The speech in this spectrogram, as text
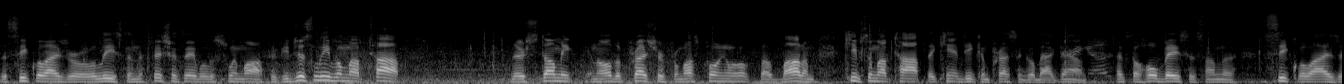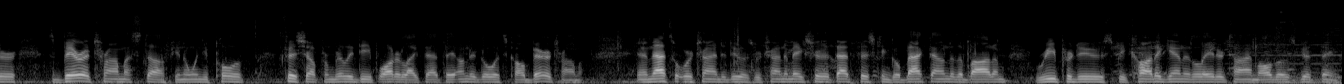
the SeaQualizer will release, and the fish is able to swim off. If you just leave them up top, their stomach and all the pressure from us pulling them off the bottom keeps them up top. They can't decompress and go back down. That's the whole basis on the SeaQualizer. It's barotrauma stuff. You know, when you pull a fish up from really deep water like that, they undergo what's called barotrauma. And that's what we're trying to do is we're trying to make sure that that fish can go back down to the bottom, reproduce, be caught again at a later time, all those good things.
